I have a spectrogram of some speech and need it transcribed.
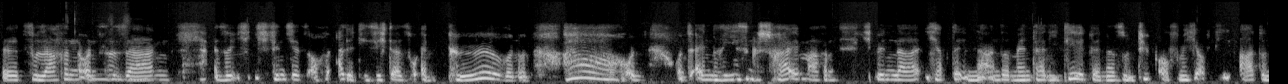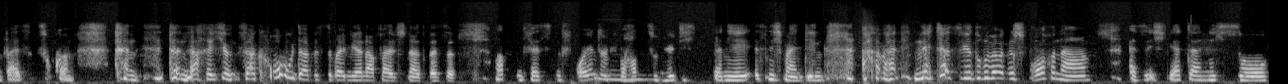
äh, zu lachen und mhm. zu sagen, also ich, ich finde es jetzt auch alle, die sich da so empören und, oh, und, und einen riesen Geschrei machen. Ich bin da, ich habe da eben eine andere Mentalität. Wenn da so ein Typ auf mich auf die Art und Weise zukommt, dann, dann lache ich und sage, oh, da bist du bei mir an der falschen Adresse. Hab einen festen Freund und mhm. überhaupt so nötig, nee, ist nicht mein Ding. Aber nett, dass wir drüber gesprochen haben. Also ich werde da nicht so,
